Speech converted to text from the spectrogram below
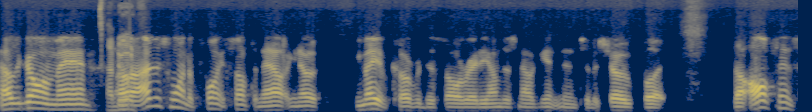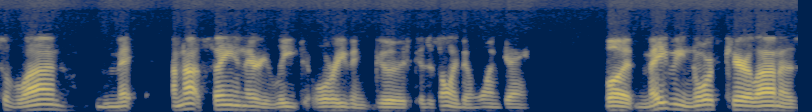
How's it going, man? I'm doing. Uh, I just wanted to point something out. You know, you may have covered this already. I'm just now getting into the show, but the offensive line. I'm not saying they're elite or even good because it's only been one game, but maybe North Carolina's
